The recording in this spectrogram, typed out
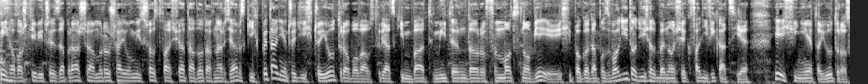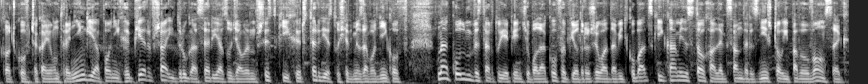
Michał Waszkiewicz, zapraszam. Ruszają Mistrzostwa Świata w lotach narciarskich. Pytanie, czy dziś, czy jutro, bo w austriackim Bad Mittendorf mocno wieje. Jeśli pogoda pozwoli, to dziś odbędą się kwalifikacje. Jeśli nie, to jutro skoczków czekają treningi, a po nich pierwsza i druga seria z udziałem wszystkich 47 zawodników. Na Kulm wystartuje pięciu Polaków. Piotr Żyła, Dawid Kubacki, Kamil Stoch, Aleksander Zniszczał i Paweł Wąsek.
